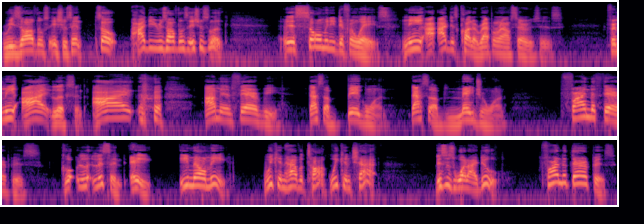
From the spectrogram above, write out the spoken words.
Resolve those issues. And so, how do you resolve those issues? Look, there's so many different ways. Me, I, I just call it wraparound services. For me, I listen, I I'm in therapy. That's a big one. That's a major one. Find a therapist. Go l- listen, hey, email me. We can have a talk. We can chat. This is what I do. Find a therapist.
